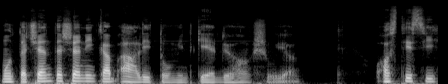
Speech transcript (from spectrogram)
Mondta csendesen, inkább állító, mint kérdő hangsúlyjal. Azt hiszi,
